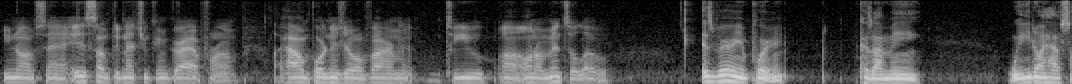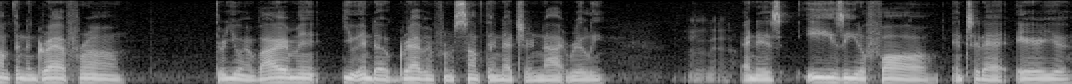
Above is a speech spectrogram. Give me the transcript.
you know what I'm saying, is something that you can grab from. Like how important is your environment to you uh, on a mental level? It's very important because I mean, when you don't have something to grab from through your environment, you end up grabbing from something that you're not really. And it's easy to fall into that area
